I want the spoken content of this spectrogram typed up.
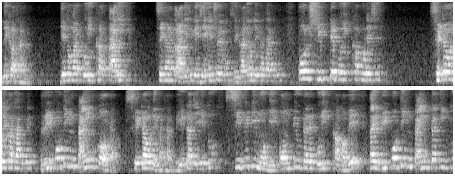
লেখা থাকবে। যে তোমার পরীক্ষার তারিখ সেখানে তো আগে থেকে জেনেছো এবং সেখানেও লেখা থাকবে। কোন শিফটে পরীক্ষা পড়েছে, সেটাও লেখা থাকবে। রিপোর্টিং টাইম কটা, সেটাও লেখা থাকবে। এটা যেহেতু সিবিটি মোডে কম্পিউটারে পরীক্ষা হবে, তাই রিপোর্টিং টাইমটা কিন্তু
